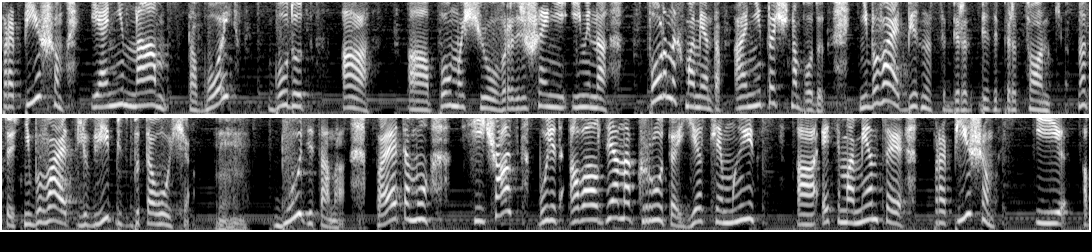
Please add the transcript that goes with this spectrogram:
пропишем, и они нам с тобой будут а а, помощью в разрешении именно спорных моментов, они точно будут. Не бывает бизнеса без операционки. Ну, то есть не бывает любви без бытовухи. Угу. Будет она. Поэтому сейчас будет обалденно круто, если мы а, эти моменты пропишем и а,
